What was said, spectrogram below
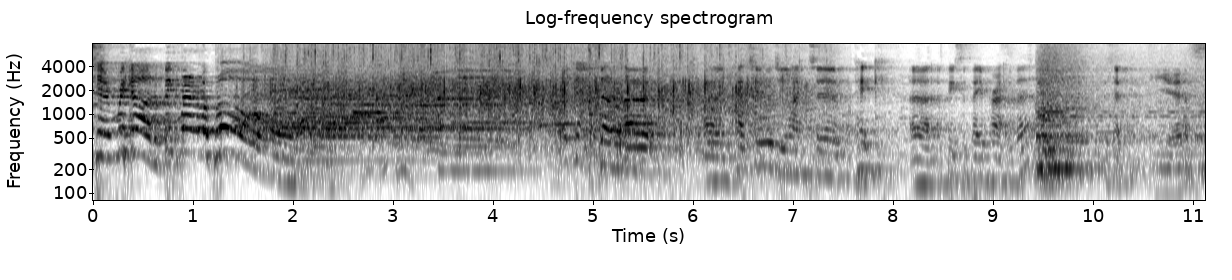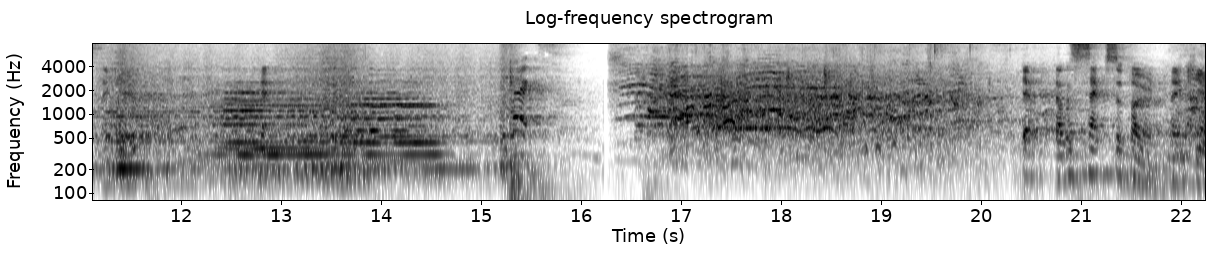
Katja and Rikard. A big round of applause. Okay, so uh, uh, Katja, would you like to pick uh, a piece of paper out of there? Is it? Yes, thank you. Okay. Thanks. Yeah, that was saxophone. Thank you.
